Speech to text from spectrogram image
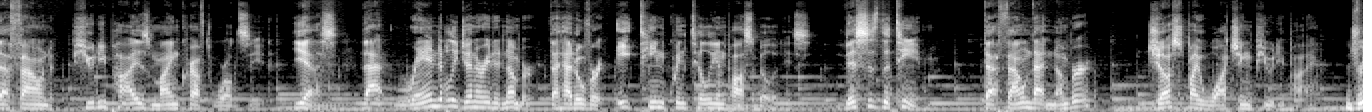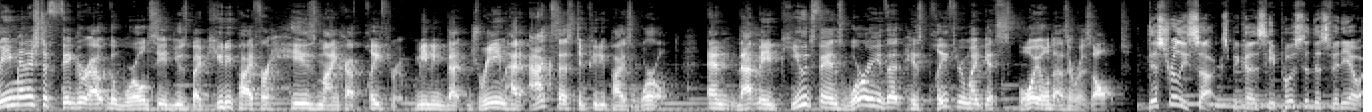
that found PewDiePie's Minecraft World Seed. Yes, that randomly generated number that had over 18 quintillion possibilities. This is the team that found that number just by watching PewDiePie. Dream managed to figure out the world seed used by PewDiePie for his Minecraft playthrough, meaning that Dream had access to PewDiePie's world, and that made Pewds fans worry that his playthrough might get spoiled as a result. This really sucks because he posted this video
